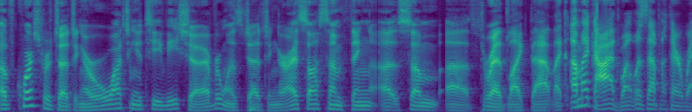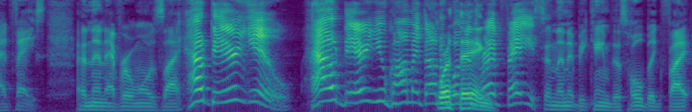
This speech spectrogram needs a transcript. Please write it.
Of course, we're judging her. We're watching a TV show. Everyone's judging her. I saw something, uh, some uh, thread like that, like, "Oh my God, what was up with her red face?" And then everyone was like, "How dare you? How dare you comment on Poor a woman's thing. red face?" And then it became this whole big fight.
